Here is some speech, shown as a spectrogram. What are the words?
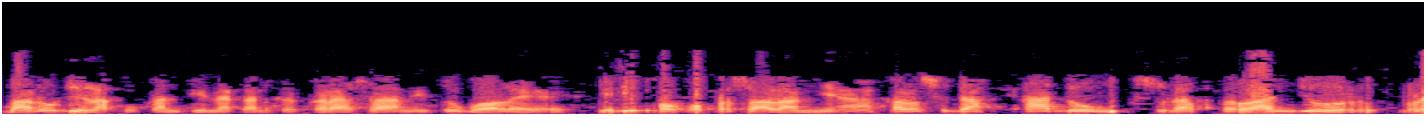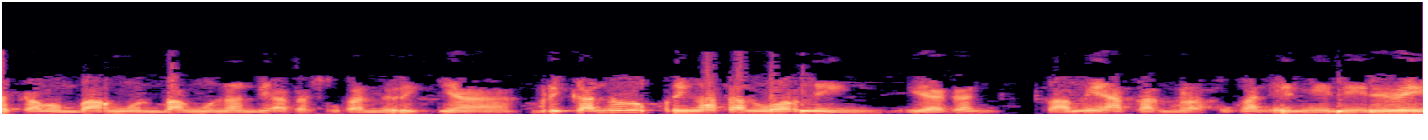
baru dilakukan tindakan kekerasan itu boleh. Jadi pokok persoalannya kalau sudah kadung, sudah terlanjur mereka membangun bangunan di atas bukan miliknya, berikan dulu peringatan warning, iya kan? Kami akan melakukan ini ini ini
